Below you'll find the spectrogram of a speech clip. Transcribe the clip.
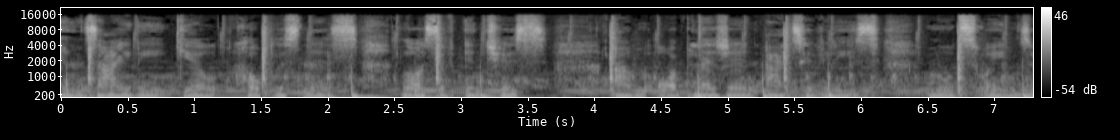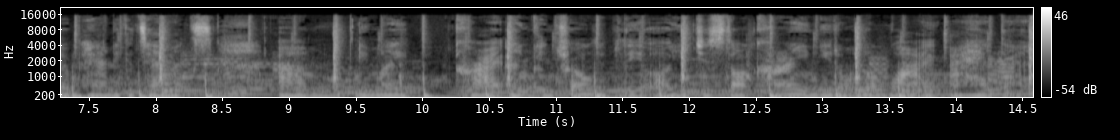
anxiety, guilt, hopelessness, loss of interest um, or pleasure activities, mood swings or panic attacks. Um, you might cry uncontrollably or you just start crying. You don't know why. I had that.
